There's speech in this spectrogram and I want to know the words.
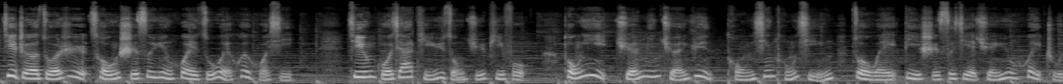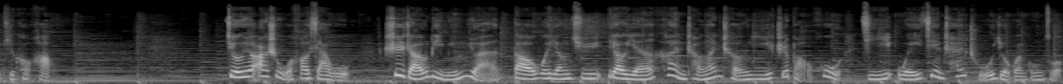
记者昨日从十四运会组委会获悉，经国家体育总局批复，同意“全民全运，同心同行”作为第十四届全运会主题口号。九月二十五号下午，市长李明远到未央区调研汉长安城遗址保护及违建拆除有关工作。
